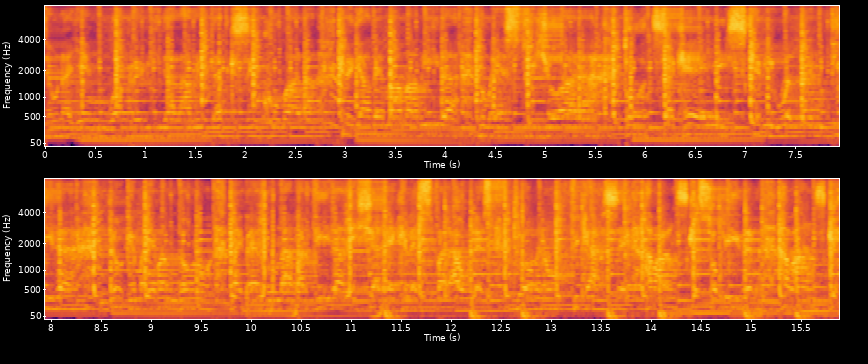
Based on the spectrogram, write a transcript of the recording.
d'una llengua prohibida, la veritat que s'encomana, cregàvem a ma vida, només tu i jo ara, tots aquells que viuen la mentida, jo que mai abandono, mai perdo la partida, deixaré que les paraules troben on ficar-se, abans que s'obliden, abans que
